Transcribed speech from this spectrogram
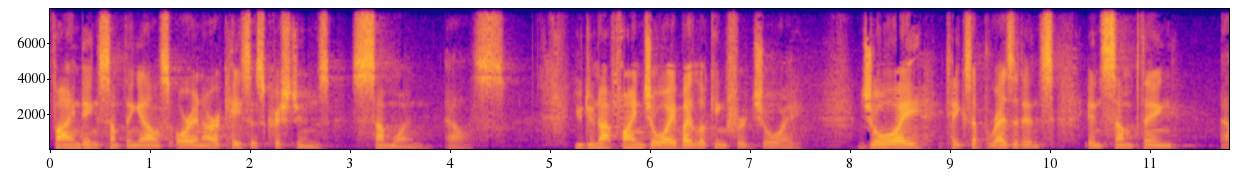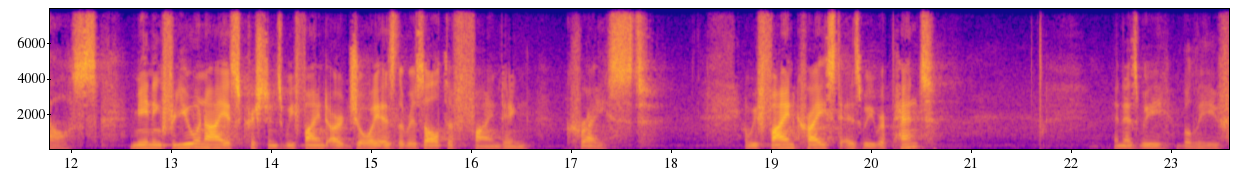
finding something else, or in our case as Christians, someone else. You do not find joy by looking for joy. Joy takes up residence in something else. Meaning, for you and I as Christians, we find our joy as the result of finding Christ. And we find Christ as we repent and as we believe.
